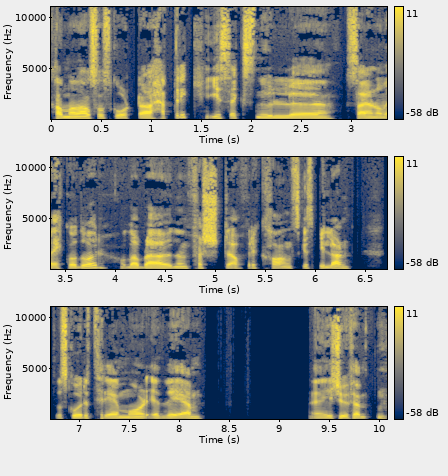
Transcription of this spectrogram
Canada så skårte hun hat trick i 6-0-seieren over Ecuador, og da ble hun den første afrikanske spilleren til å skåre tre mål i et VM i 2015.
